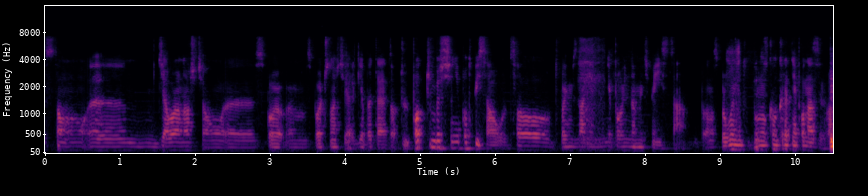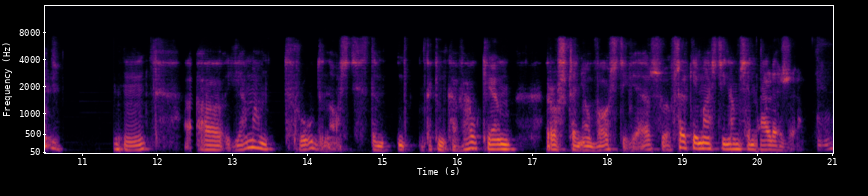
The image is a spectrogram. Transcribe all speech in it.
z tą y, działalnością społeczności LGBT. To pod czym byś się nie podpisał? Co Twoim zdaniem nie powinno mieć miejsca? Spróbujmy to konkretnie ponazywać. Mhm. Ja mam trudność z tym takim kawałkiem roszczeniowości, wiesz, wszelkiej maści nam się należy. Mhm.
